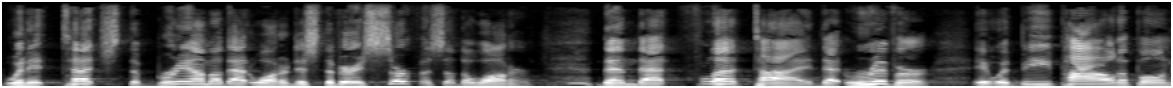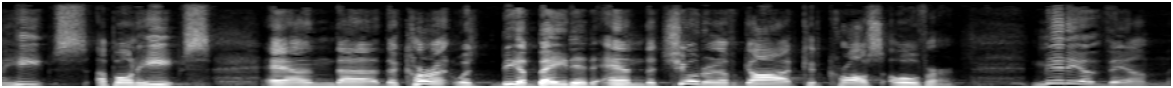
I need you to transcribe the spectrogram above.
When it touched the brim of that water, just the very surface of the water, then that flood tide, that river, it would be piled upon heaps upon heaps and uh, the current would be abated and the children of God could cross over. Many of them,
